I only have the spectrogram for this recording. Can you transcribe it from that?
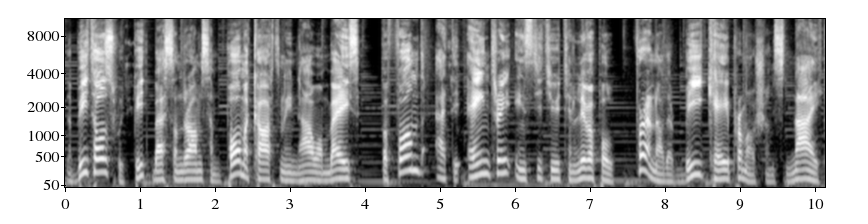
the Beatles, with Pete Best on drums and Paul McCartney now on bass, performed at the Aintree Institute in Liverpool for another BK Promotions night.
